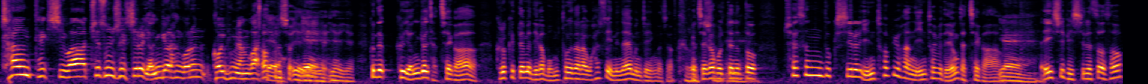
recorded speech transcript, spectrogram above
차은택 씨와 최순실 씨를 연결한 거는 거의 분명한 것 아, 같아요. 그렇죠. 예, 예, 예, 예, 예. 근데 그 연결 자체가 그렇기 때문에 네가 몸통이다라고 할 수 있느냐의 문제인 거죠. 그러니까 그렇죠. 제가 볼 때는 예. 또 최순득 씨를 인터뷰한 인터뷰 내용 자체가 예. A, C, B, C를 써서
